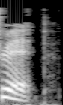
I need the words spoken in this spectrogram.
trip.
